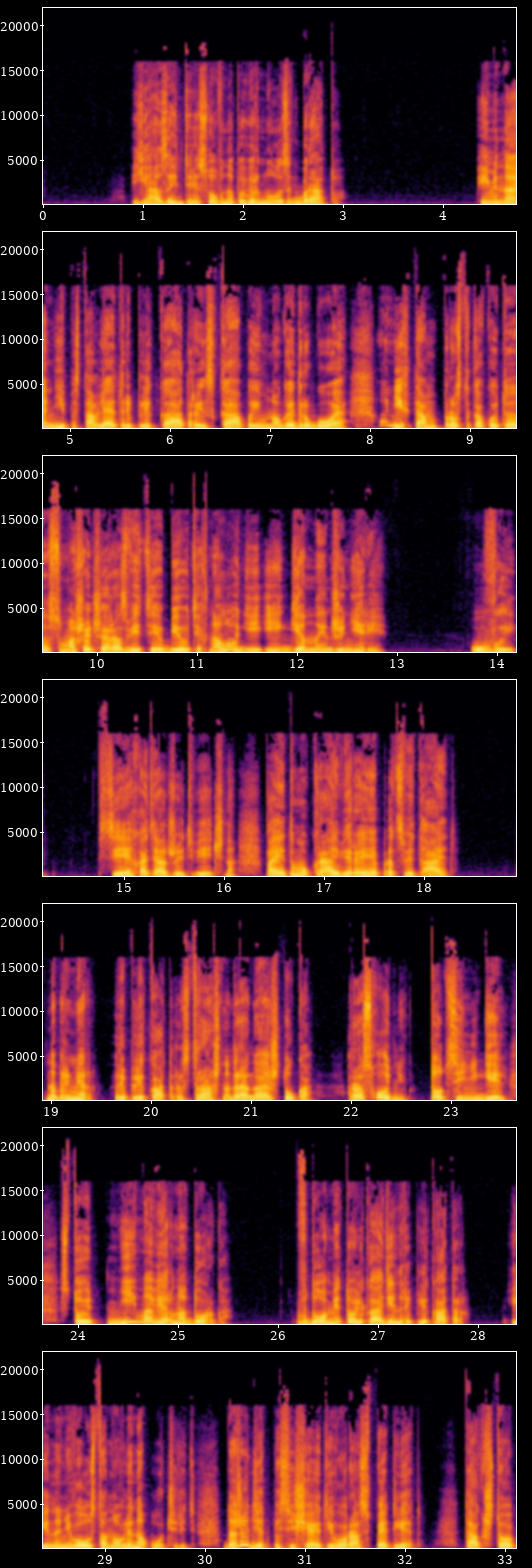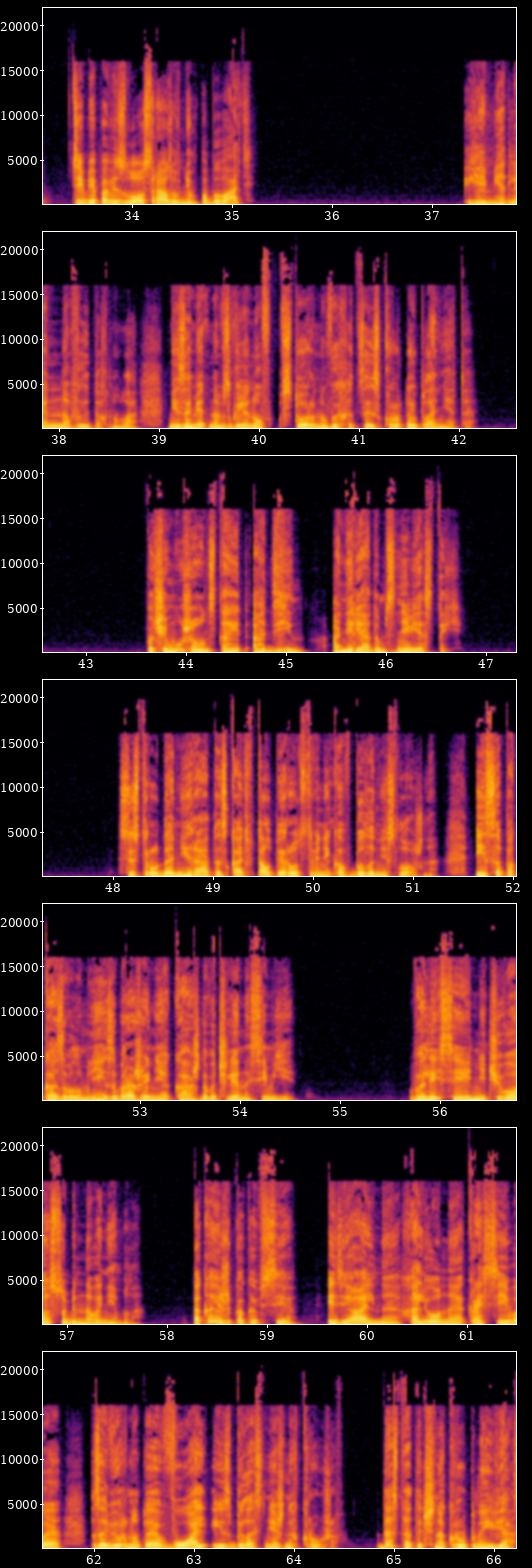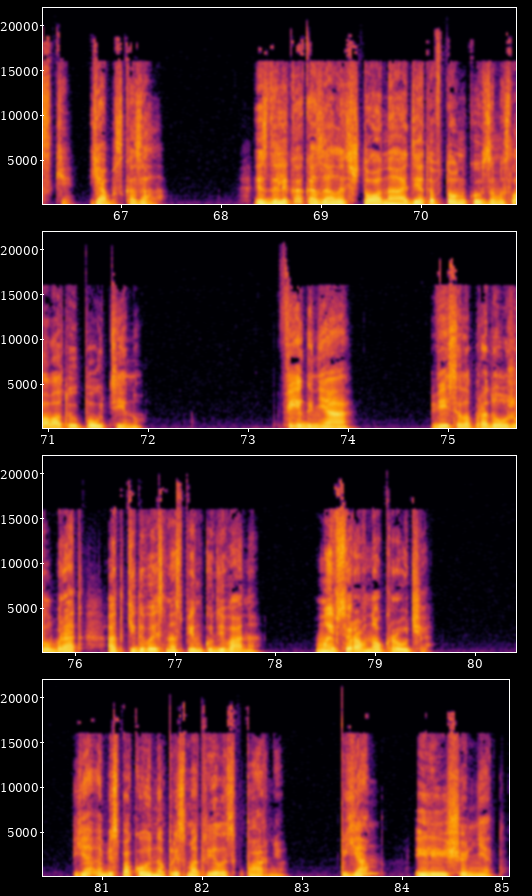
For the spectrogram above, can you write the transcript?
Я заинтересованно повернулась к брату. Именно они поставляют репликаторы, эскапы и многое другое. У них там просто какое-то сумасшедшее развитие биотехнологий и генной инженерии. Увы, все хотят жить вечно, поэтому край Верея процветает. Например, репликаторы — страшно дорогая штука. Расходник, тот синий гель, стоит неимоверно дорого. В доме только один репликатор, и на него установлена очередь. Даже дед посещает его раз в пять лет. Так что тебе повезло сразу в нем побывать. Я медленно выдохнула, незаметно взглянув в сторону выходца из крутой планеты. Почему же он стоит один, а не рядом с невестой? Сестру Данира отыскать в толпе родственников было несложно. Иса показывала мне изображение каждого члена семьи. В Алисии ничего особенного не было. Такая же, как и все. Идеальная, холёная, красивая, завернутая в вуаль из белоснежных кружев. Достаточно крупные вязки, я бы сказала. Издалека казалось, что она одета в тонкую замысловатую паутину. «Фигня!» — весело продолжил брат, откидываясь на спинку дивана. «Мы все равно круче». Я обеспокоенно присмотрелась к парню. Пьян или еще нет?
